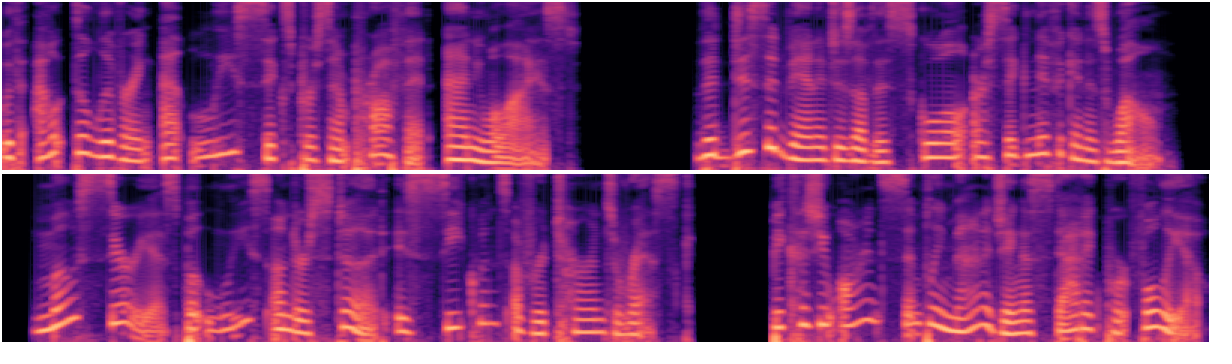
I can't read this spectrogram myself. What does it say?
without delivering at least 6% profit annualized. The disadvantages of this school are significant as well. Most serious but least understood is sequence of returns risk. Because you aren't simply managing a static portfolio,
